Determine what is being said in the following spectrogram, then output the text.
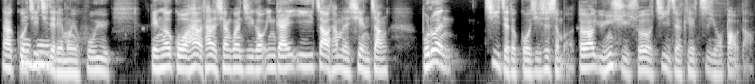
那国际记者联盟也呼吁联合国还有它的相关机构，应该依照他们的宪章，不论记者的国籍是什么，都要允许所有记者可以自由报道。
